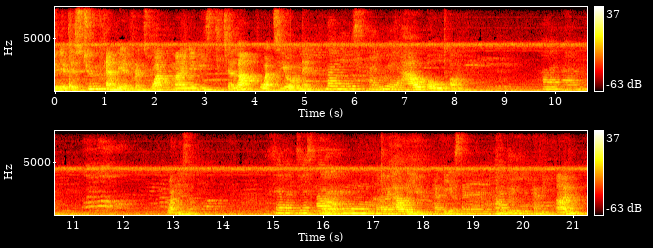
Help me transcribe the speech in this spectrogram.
video test two family and friends. 1. My name is Teacher Lam. What's your name? My name is Nguyệt. How old are you? I am One years old. seven years oh, old. Okay. How are you? Happy or sad? Hungry? Happy. I'm.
